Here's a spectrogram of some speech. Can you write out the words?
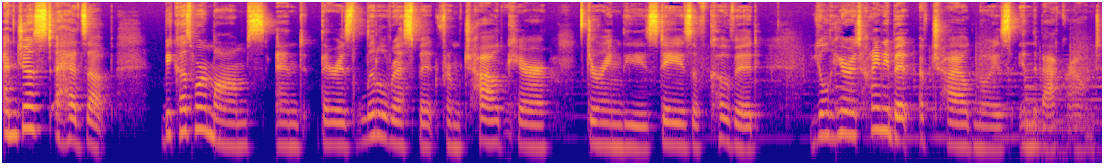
And just a heads up, because we're moms and there is little respite from childcare during these days of COVID, you'll hear a tiny bit of child noise in the background.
